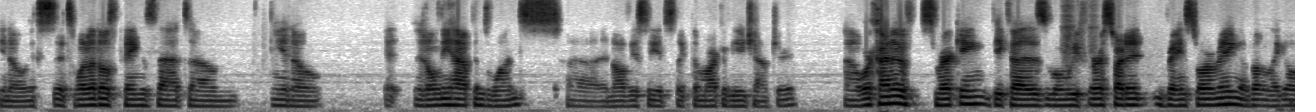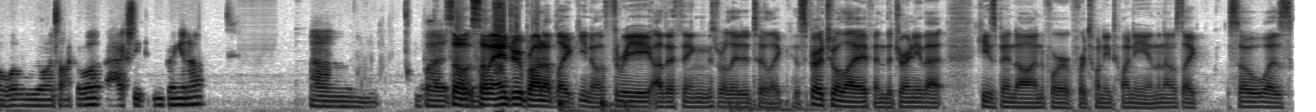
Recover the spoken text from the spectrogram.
you know, it's it's one of those things that um, you know, it, it only happens once, uh, and obviously it's like the mark of new chapter. Uh, we're kind of smirking because when we first started brainstorming about like, oh, what we want to talk about, I actually didn't bring it up. Um, but so you know. so Andrew brought up like you know three other things related to like his spiritual life and the journey that he's been on for for 2020 and then I was like so was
